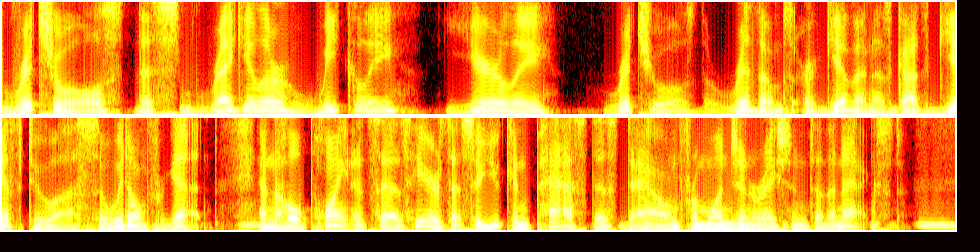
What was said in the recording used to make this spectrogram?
rituals, this regular, weekly, yearly rituals, the rhythms are given as God's gift to us so we don't forget. Mm-hmm. And the whole point it says here is that so you can pass this down from one generation to the next. Mm-hmm.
